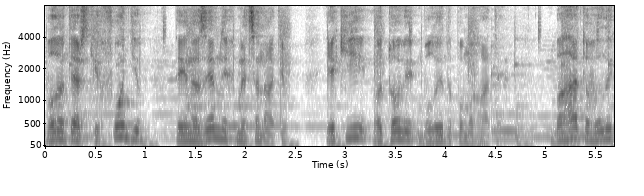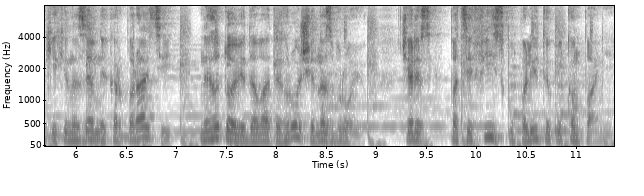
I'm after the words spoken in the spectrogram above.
волонтерських фондів та іноземних меценатів, які готові були допомагати. Багато великих іноземних корпорацій не готові давати гроші на зброю через пацифійську політику компаній,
